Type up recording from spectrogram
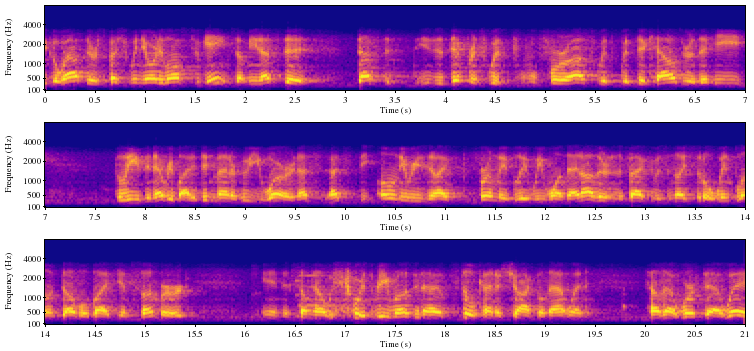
to go out there, especially when you already lost two games. I mean, that's the that's the, the difference with for us with with Dick Howser that he believed in everybody. It didn't matter who you were, and that's that's the only reason I firmly believe we won that. Other than the fact it was a nice little windblown double by Jim Sundberg, and that somehow we scored three runs, and I'm still kind of shocked on that one how that worked that way.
